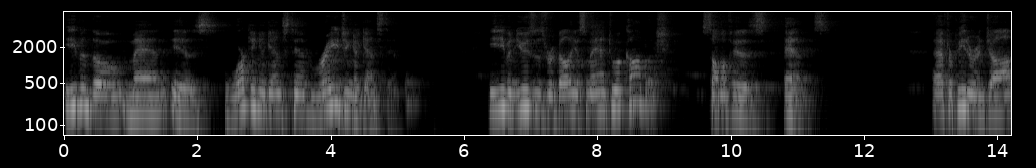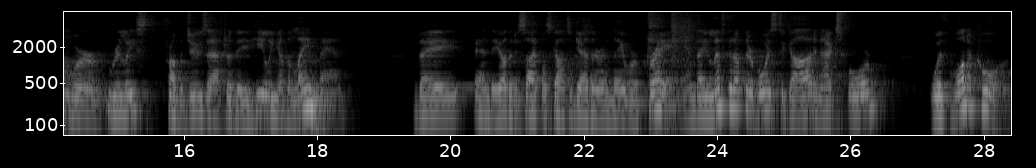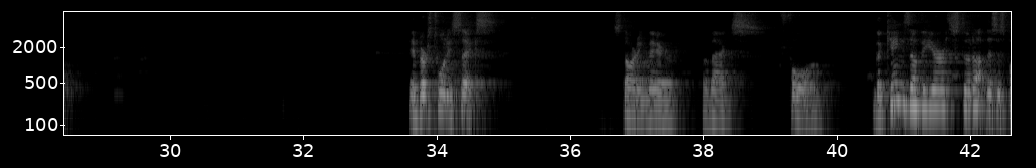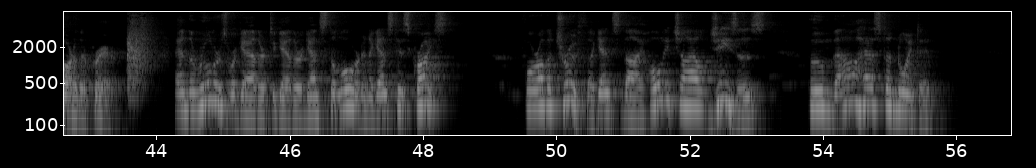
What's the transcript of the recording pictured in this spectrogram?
even though man is working against him, raging against him. He even uses rebellious man to accomplish some of his ends. After Peter and John were released from the Jews after the healing of the lame man, they and the other disciples got together and they were praying and they lifted up their voice to God in Acts 4 with one accord. In verse 26, starting there of Acts 4, the kings of the earth stood up. This is part of their prayer. And the rulers were gathered together against the Lord and against his Christ. For of a truth, against thy holy child Jesus, whom thou hast anointed,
